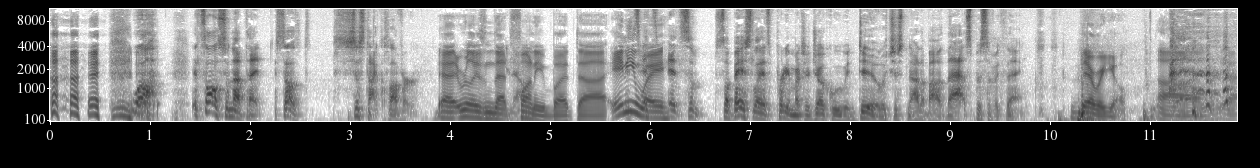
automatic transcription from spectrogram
Well, it's also not that. It's, not, it's just not clever. yeah, it really isn't that You know. funny. But uh, It's- anyway, it's, it's, so basically it's pretty much a joke we would do. It's just not about that specific thing. there we go. Uh, yeah,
